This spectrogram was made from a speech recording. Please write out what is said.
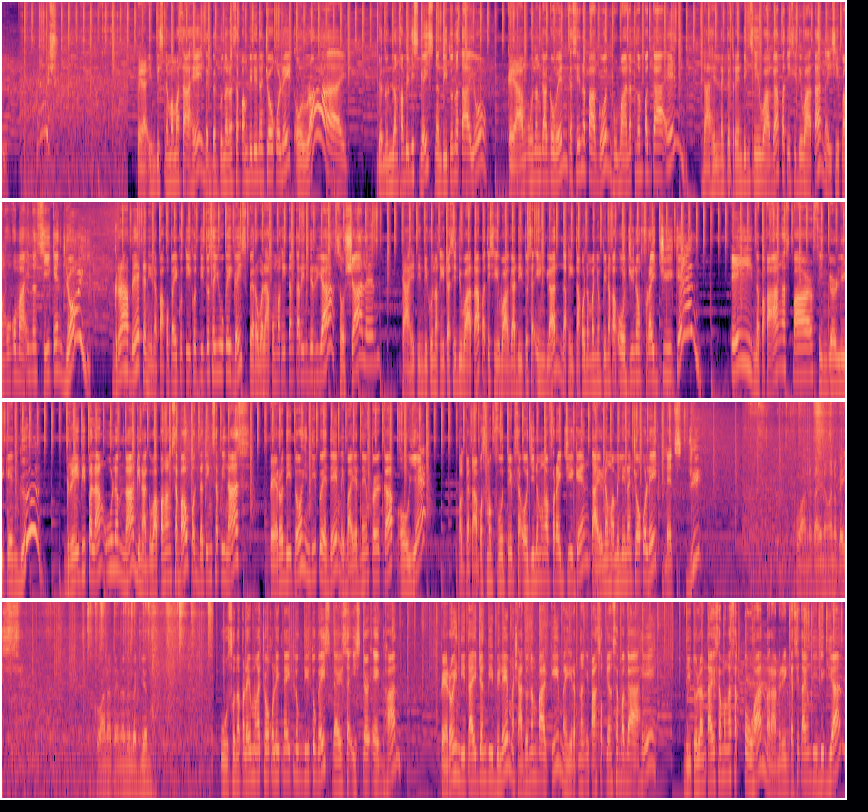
Kaya imbis na mamasahe, dagdag ko na lang sa pambili ng chocolate. Alright! Ganun lang kabilis guys, nandito na tayo. Kaya ang unang gagawin kasi napagod, humanap ng pagkain. Dahil nagte-trending si Hiwaga pati si Diwata, naisipan kong kumain ng Chicken Joy. Grabe, kanina pa ako paikot-ikot dito sa UK guys pero wala akong makitang karinderya. Sosyalen! Kahit hindi ko nakita si Diwata pati si Hiwaga dito sa England, nakita ko naman yung pinaka-OG ng fried chicken. Eh, napakaangas par, finger licking good. Gravy pa lang, ulam na, ginagawa pa ngang sabaw pagdating sa Pinas. Pero dito, hindi pwede, may bayad na yung per cup, oh yeah! Pagkatapos mag food trip sa OG ng mga fried chicken, tayo nang mamili ng chocolate, let's G! Kuha na tayo ng ano guys. Kuha na tayo ng lalagyan. Uso na pala yung mga chocolate na itlog dito guys dahil sa Easter egg hunt. Pero hindi tayo dyan bibili, masyado ng bulky, mahirap nang ipasok yan sa bagahe. Dito lang tayo sa mga saktuhan, marami rin kasi tayong bibigyan.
